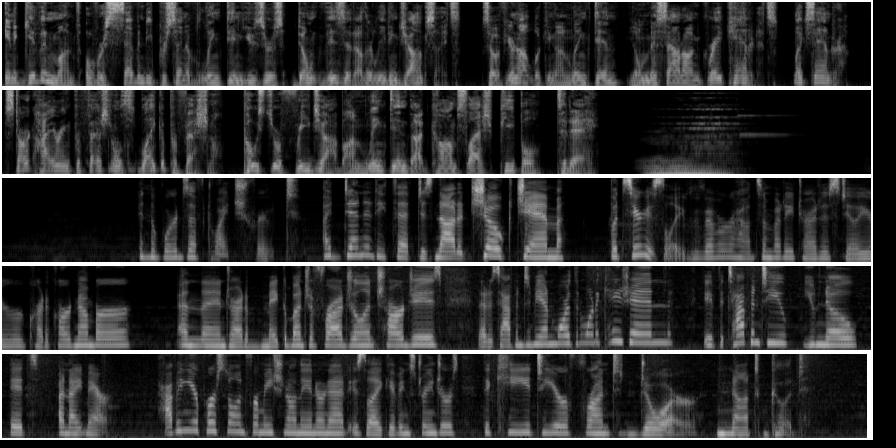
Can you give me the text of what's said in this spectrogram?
In a given month, over 70% of LinkedIn users don't visit other leading job sites. So if you're not looking on LinkedIn, you'll miss out on great candidates like Sandra. Start hiring professionals like a professional. Post your free job on linkedin.com/people today. In the words of Dwight Schrute, identity theft is not a joke, Jim. But seriously, if you've ever had somebody try to steal your credit card number and then try to make a bunch of fraudulent charges. That has happened to me on more than one occasion. If it's happened to you, you know it's a nightmare. Having your personal information on the internet is like giving strangers the key to your front door. Not good.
